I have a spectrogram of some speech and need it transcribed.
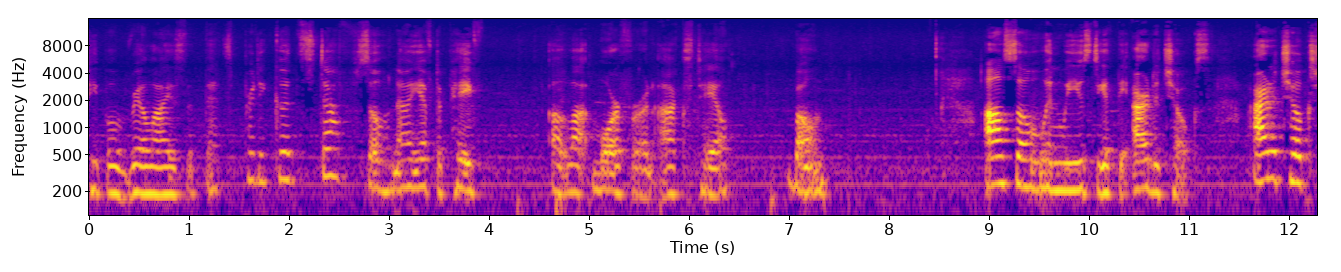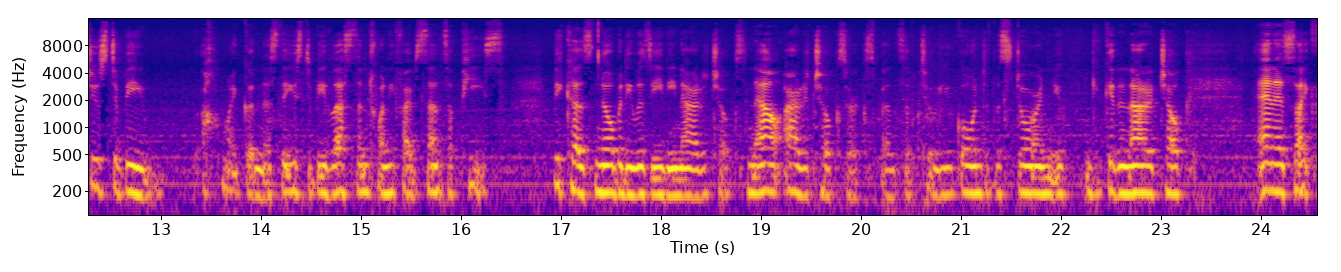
people realized that that's pretty good stuff. So now you have to pay a lot more for an oxtail bone. Also, when we used to get the artichokes, artichokes used to be, oh my goodness, they used to be less than 25 cents a piece because nobody was eating artichokes. Now artichokes are expensive too. You go into the store and you, you get an artichoke and it's like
